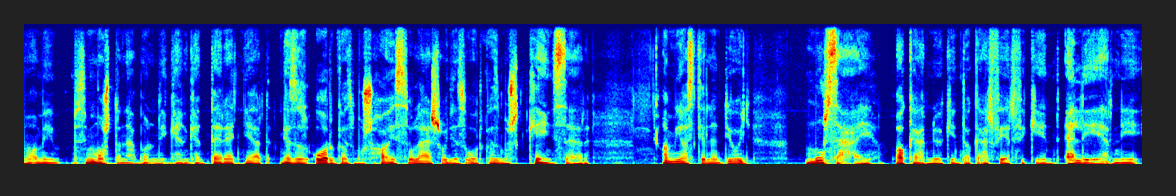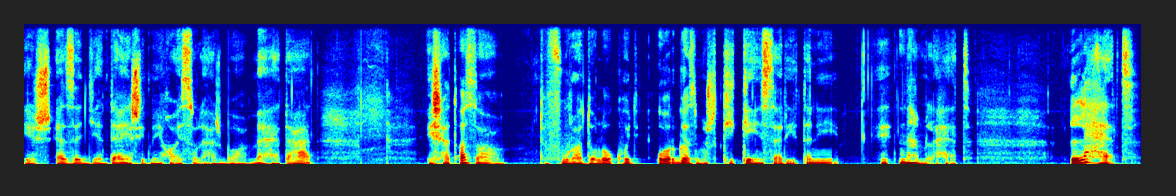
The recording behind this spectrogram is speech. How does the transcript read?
ami mostanában igen, igen teret nyert, ez az orgazmus hajszolás, vagy az orgazmus kényszer, ami azt jelenti, hogy muszáj, akár nőként, akár férfiként elérni, és ez egy ilyen teljesítmény hajszolásba mehet át. És hát az a fura dolog, hogy orgazmust kikényszeríteni nem lehet. Lehet.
